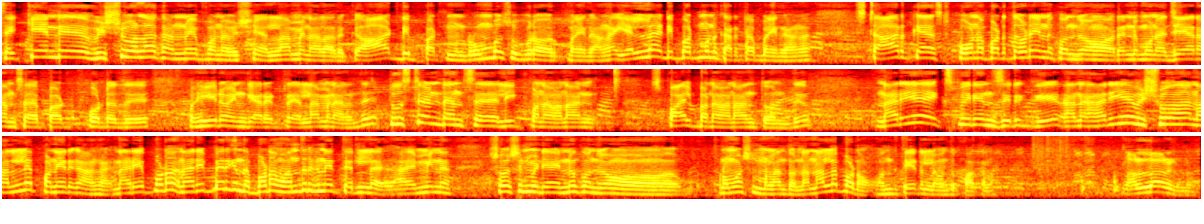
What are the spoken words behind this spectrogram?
செகண்டு விஷுவலாக கன்வே பண்ண விஷயம் எல்லாமே நல்லா இருக்கு. ஆர்ட் டிபார்ட்மெண்ட் ரொம்ப சூப்பராக ஒர்க் பண்ணியிருக்காங்க எல்லா டிபார்ட்மெண்ட் கரெக்டாக பண்ணியிருக்காங்க ஸ்டார் கேஸ்ட் போன படத்தை விட எனக்கு கொஞ்சம் ரெண்டு மூணு ஜெயராம் சார் பாட்டு போட்டது ஹீரோயின் கேரக்டர் எல்லாமே நல்லா இருந்து ட்விஸ்ட் அண்ட் டன்ஸ் லீக் பண்ண வேணாம் ஸ்பாயில் பண்ண வேணாம்னு தோணுது. நிறைய எக்ஸ்பீரியன்ஸ் இருக்குது அந்த நிறைய தான் நல்லா பண்ணியிருக்காங்க நிறைய படம் நிறைய பேருக்கு இந்த படம் வந்திருக்குன்னே தெரியல. ஐ மீன் சோஷியல் மீடியா இன்னும் கொஞ்சம் ப்ரொமோஷன் பண்ணலாம்னு தோணும் நல்ல படம். வந்து தேட்டரில் வந்து பார்க்கலாம். நல்லா இருக்குண்ணா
